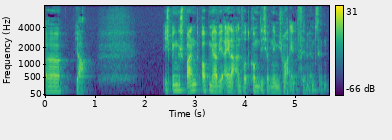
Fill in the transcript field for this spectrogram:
äh, ja, ich bin gespannt, ob mehr wie eine Antwort kommt. Ich habe nämlich nur einen Film im Sinn.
